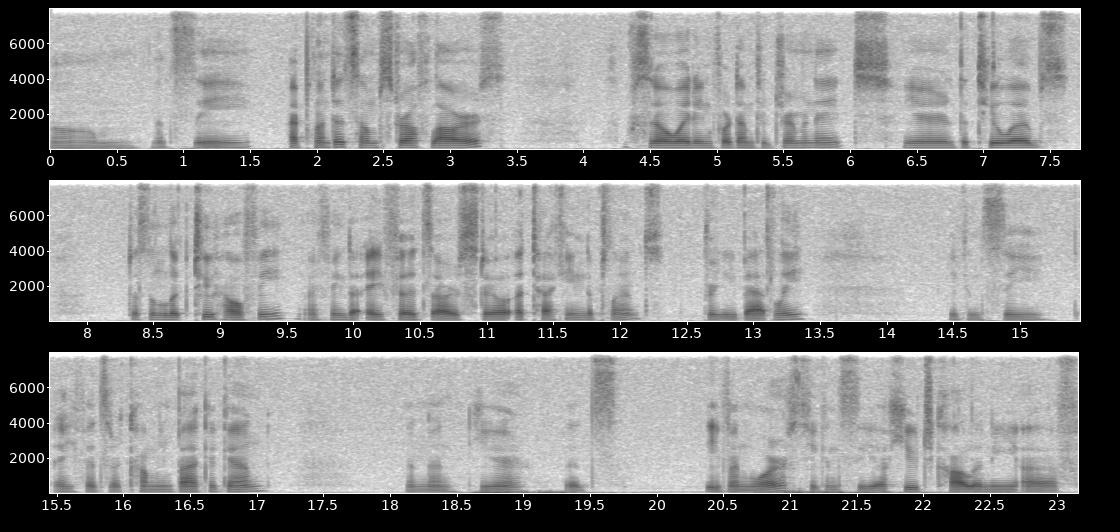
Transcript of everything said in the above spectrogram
Um, let's see. I planted some straw flowers. Still waiting for them to germinate. Here, the tulips doesn't look too healthy. I think the aphids are still attacking the plant pretty badly. You can see the aphids are coming back again. And then here, it's even worse. You can see a huge colony of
